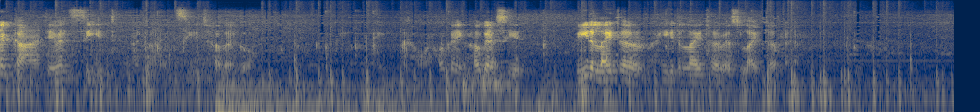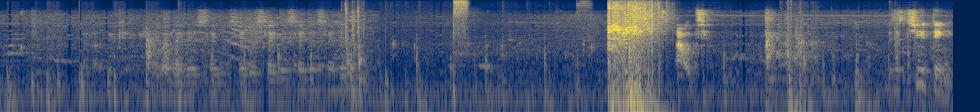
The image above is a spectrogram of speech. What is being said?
I can't even see it. I can't even see it. How do I go? How can I, how can I see it? We need a lighter. I need a lighter. Where's lighter, man? Like this, like this, like this, like this, like this, like this. Ouch! This is cheating.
